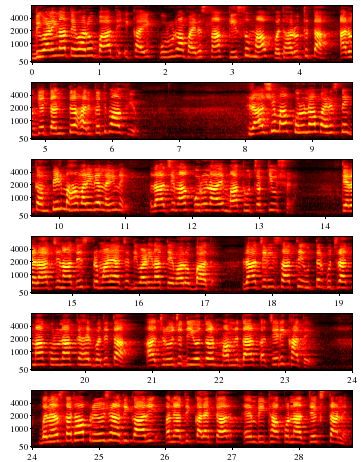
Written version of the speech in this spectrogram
દિવાળીના તહેવારો બાદ એકાએક કોરોના વાયરસના કેસોમાં વધારો થતાં આરોગ્ય તંત્ર હરકતમાં આવ્યું. રાજ્યમાં કોરોના વાયરસની ગંભીર મહામારીને લઈને રાજ્યમાં કોરોનાએ માથું ચક્યું છે. ત્યારે રાજ્યના આદેશ પ્રમાણે આજે દિવાળીના તહેવારો બાદ રાજ્યની સાથે ઉત્તર ગુજરાતમાં કોરોના કહેર વધતા આજરોજ દિયોદર મામલતદાર કચેરી ખાતે બનાસકાંઠા પ્રયોજન અધિકારી અને અધિક કલેક્ટર એમ બી ઠાકોરના અધ્યક્ષસ્થાને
